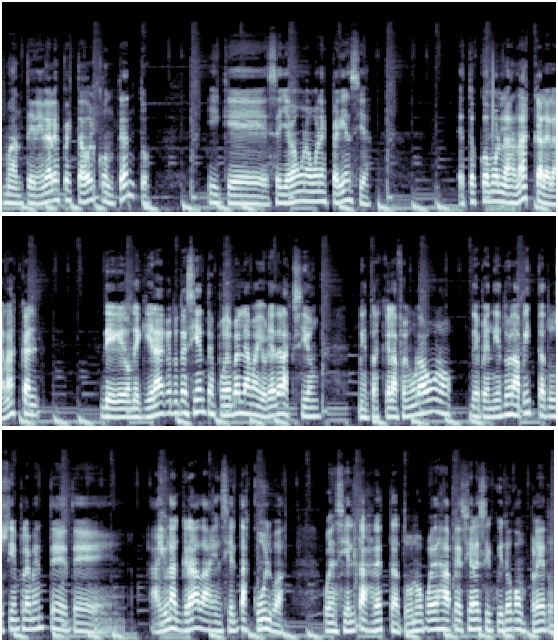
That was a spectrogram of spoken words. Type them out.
mantener al espectador contento y que se llevan una buena experiencia. Esto es como la NASCAR, la NASCAR de donde quiera que tú te sientes puedes ver la mayoría de la acción, mientras que la Fórmula 1, dependiendo de la pista, tú simplemente te hay unas gradas en ciertas curvas o en ciertas rectas, tú no puedes apreciar el circuito completo.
